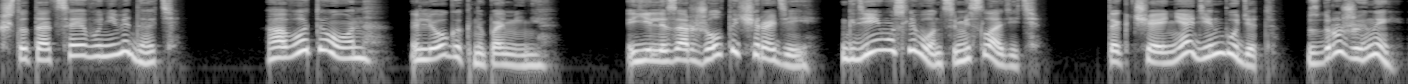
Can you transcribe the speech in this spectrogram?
что-то отца его не видать. А вот и он, легок на помине. Елизар желтый чародей, где ему с ливонцами сладить? Так чай не один будет, с дружиной.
